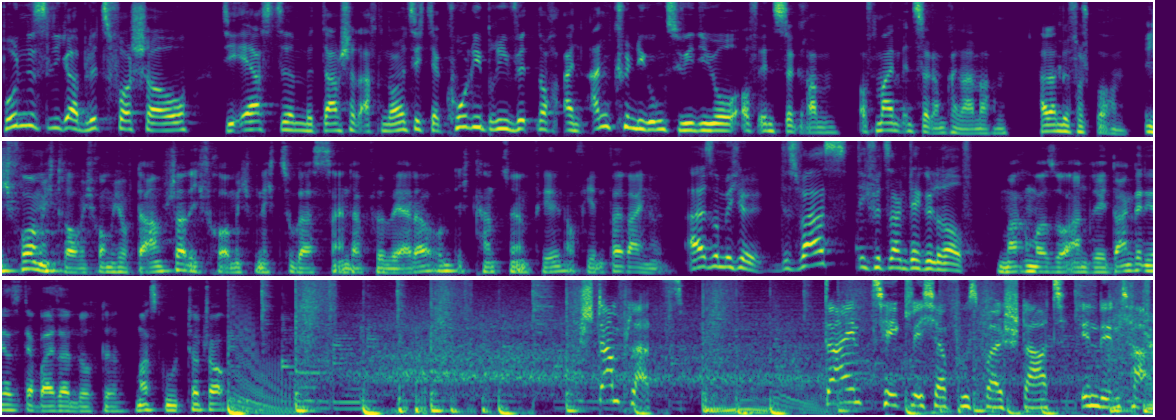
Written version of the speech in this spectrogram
Bundesliga Blitzvorschau, die erste mit Darmstadt 98. Der Kolibri wird noch ein Ankündigungsvideo auf Instagram, auf meinem Instagram-Kanal machen. Hat er mir versprochen. Ich freue mich drauf. Ich freue mich auf Darmstadt. Ich freue mich, wenn ich zu Gast sein darf für Werder und ich kann es nur empfehlen, auf jeden Fall reinhören. Also, Michel, das war's. Ich würde sagen, Deckel drauf. Machen wir so, André. Danke dir, dass ich dabei sein durfte. Mach's gut. Ciao, ciao. Stammplatz. Dein täglicher Fußballstart in den Tag.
